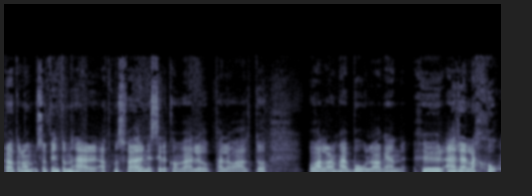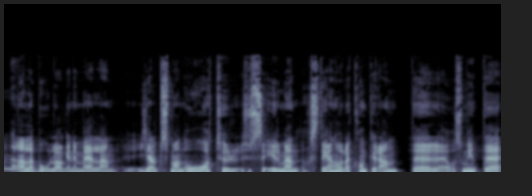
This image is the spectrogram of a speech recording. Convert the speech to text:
pratade om, så fint om den här atmosfären i Silicon Valley och Palo Alto och alla de här bolagen. Hur är relationen alla bolagen emellan? Hjälps man åt? Hur, hur är man stenhårda konkurrenter och som inte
